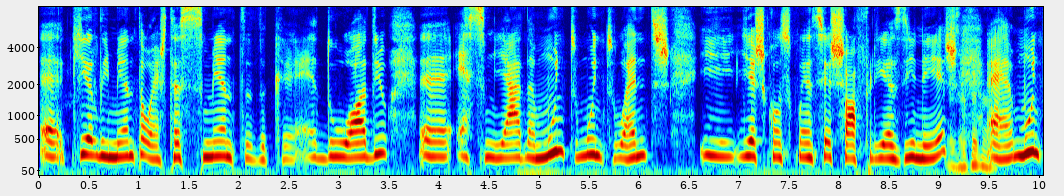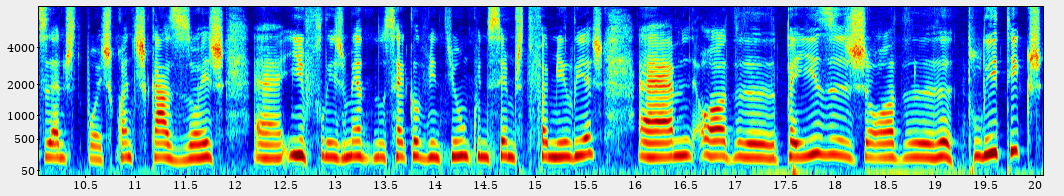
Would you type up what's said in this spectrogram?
eh, que alimentam esta semente de que é do ódio, eh, é semeada muito, muito antes e, e as consequências sofre-as Inês, Exatamente. eh, muitos anos depois. Quantos casos hoje, infelizmente, no século XXI, conhecemos de famílias ou de países ou de políticos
